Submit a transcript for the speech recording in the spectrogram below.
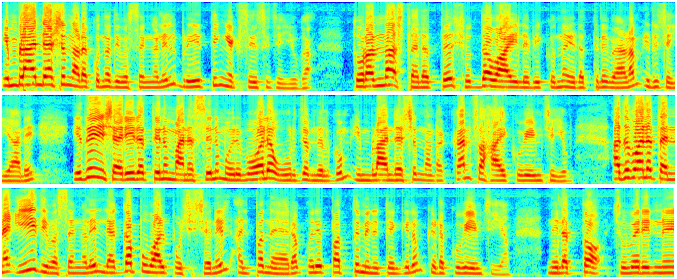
ഇംപ്ലാന്റേഷൻ നടക്കുന്ന ദിവസങ്ങളിൽ ബ്രീത്തിങ് എക്സസൈസ് ചെയ്യുക. തുറന്ന സ്ഥലത്ത് ശുദ്ധവായു ലഭിക്കുന്ന ഇടത്തിൽ വേണം ഇത് ചെയ്യാൻ. ഇത് ശരീരത്തിനും മനസ്സിനും ഒരുപോലെ ഊർജം നൽകും ഇംപ്ലാന്റേഷൻ നടക്കാൻ സഹായിക്കുകയും ചെയ്യും. അതുപോലെ തന്നെ ഈ ദിവസങ്ങളിൽ ലഗപ്പുവാൾ പൊസിഷനിൽ അല്പനേരം ഒരു പത്ത് മിനിറ്റെങ്കിലും കിടക്കുകയും ചെയ്യാം. നിലത്തോ ചുവരിന്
